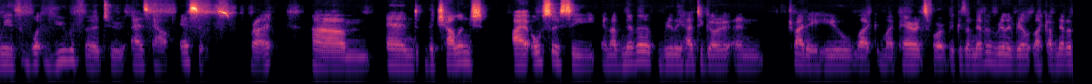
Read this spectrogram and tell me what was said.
with what you refer to as our essence, right? Um, and the challenge I also see, and I've never really had to go and try to heal like my parents for it because I've never really real like I've never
